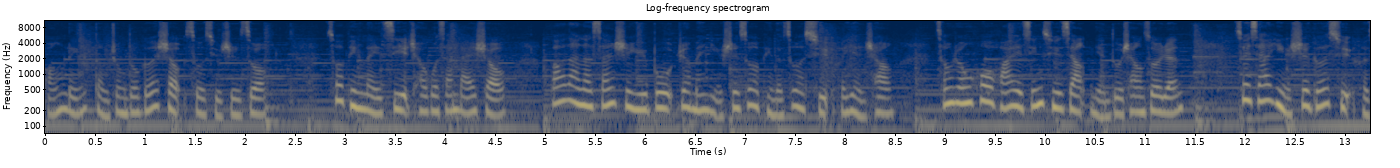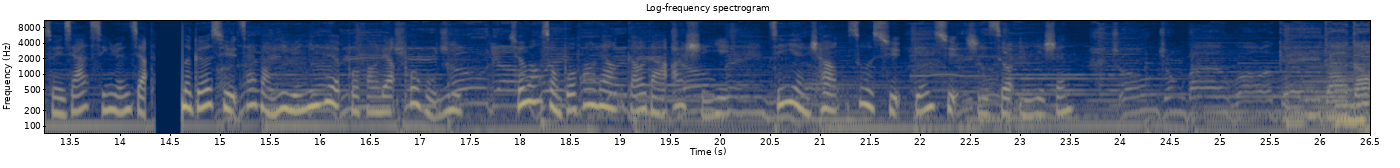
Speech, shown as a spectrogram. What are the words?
黄龄等众多歌手作曲制作，作品累计超过三百首，包揽了三十余部热门影视作品的作曲和演唱，曾荣获华语金曲奖年度唱作人、最佳影视歌曲和最佳新人奖。的歌曲在网易云音乐播放量破五亿，全网总播放量高达二十亿，集演唱、作曲、编曲、制作于一身。种种伴我给大道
